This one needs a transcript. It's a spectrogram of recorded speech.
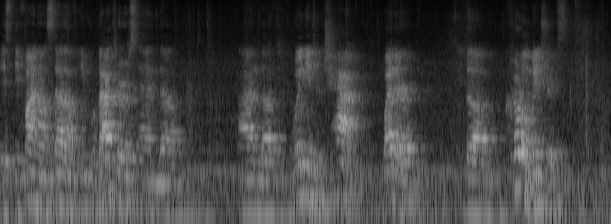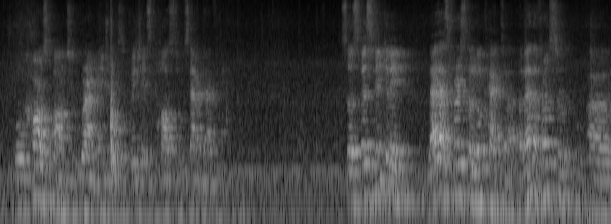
is defined on a set of input vectors, and uh, and uh, we need to check whether the kernel matrix will correspond to gram matrix, which is positive semi-definite. So specifically, let us first look at, uh, let us first uh,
